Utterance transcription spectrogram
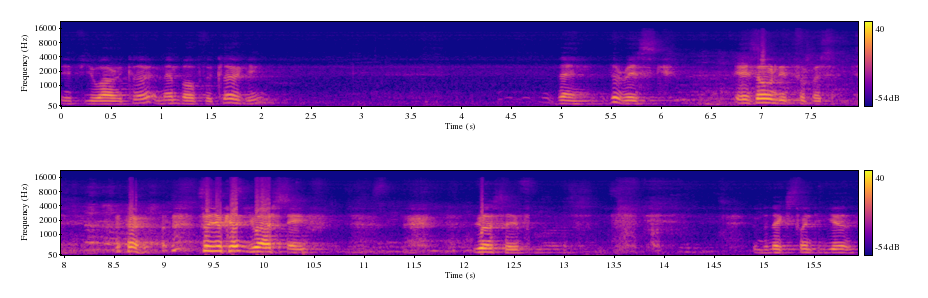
if you are a, a member of the clergy, then the risk is only 2%. so you, can, you are safe. You are safe. In the next 20 years,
